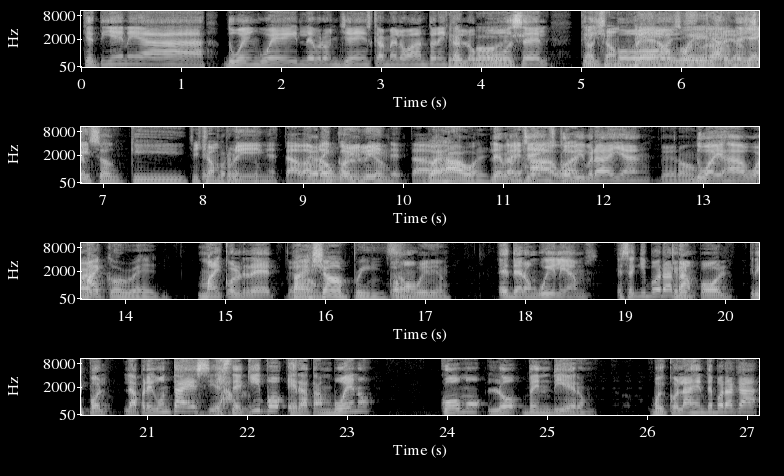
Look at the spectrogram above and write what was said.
Que tiene a Dwayne Wade, LeBron James, Carmelo Anthony, Carlos Boozer, Chris Bosh, Jason Key, correcto. Prince, estaba Deron Michael Williams, Reed, estaba Dwight Howard, LeBron Dwight James, Howard. Kobe Bryant, Deron, Dwight Howard, Michael Red, Michael Red, Deron- Sean Prince, ¿Cómo? Deron Williams, Deron Williams. Ese equipo era Chris tan... Paul. Chris Paul. La pregunta es si este equipo era tan bueno como lo vendieron. Voy con la gente por acá.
